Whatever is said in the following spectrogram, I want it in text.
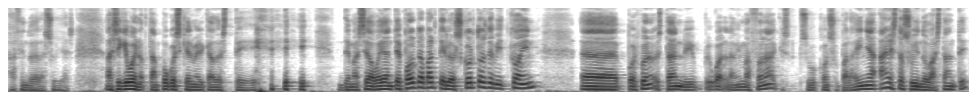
haciendo de las suyas. Así que bueno, tampoco es que el mercado esté demasiado valiente. Por otra parte, los cortos de Bitcoin, eh, pues bueno, están igual en la misma zona, con su paraíña. Han estado subiendo bastante.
